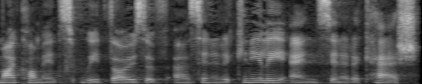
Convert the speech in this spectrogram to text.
my comments with those of uh, Senator Keneally and Senator Cash.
